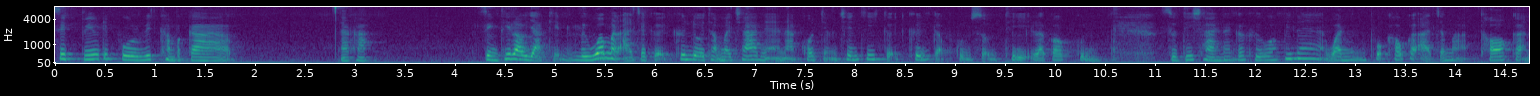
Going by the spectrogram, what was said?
Sit Beautiful with คำปากานะคะสิ่งที่เราอยากเห็น หรือว่ามันอาจจะเกิดขึ้นโดยธรรมชาติในอนาคตอย่างเช่นที่เกิดขึ้นกับคุณสนธิแล้วก็คุณ สุดทธิชัยนั่นก็คือว่าไม่แน่วันหนึ่งพวกเขาก็อาจจะมาทอกัน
